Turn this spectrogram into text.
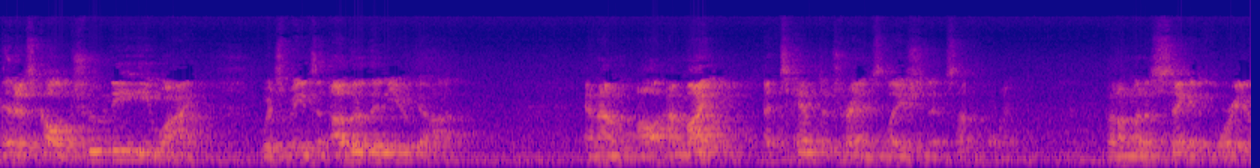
And it's called Chuni Iwai, which means other than you, God. And i might attempt a translation at some point, but I'm going to sing it for you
